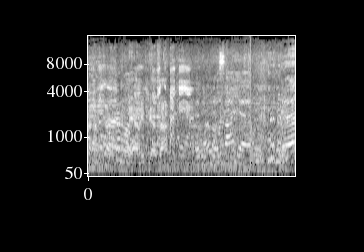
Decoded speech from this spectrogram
banyak Kayak hari biasa dari biasa ya ya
